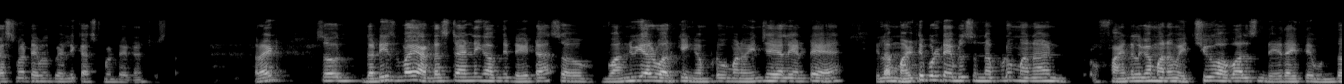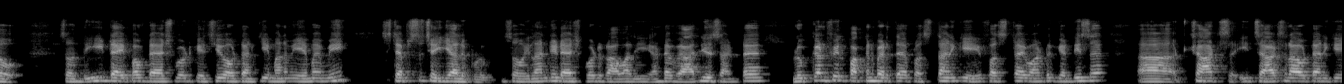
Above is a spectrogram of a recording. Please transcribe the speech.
కస్టమర్ టేబుల్కి వెళ్ళి కస్టమర్ డేటాని చూస్తాను. Right so that is by understanding of the data so one we're working అప్పుడు మనం ఏం చేయాలి అంటే ఇలా మల్టిపుల్ టేబుల్స్ ఉన్నప్పుడు మన ఫైనల్గా మనం అచీవ్ అవ్వాల్సింది ఏదైతే ఉందో. సో ది టైప్ ఆఫ్ డాష్ బోర్డ్కి అచీవ్ అవడానికి మనం ఏమేమి స్టెప్స్ చెయ్యాలి ఇప్పుడు. సో ఇలాంటి డాష్ బోర్డ్ రావాలి. అంటే వాల్యూస్ అంటే లుక్ అండ్ ఫీల్ పక్కన పెడితే ప్రస్తుతానికి first I want get this charts ఈ చార్ట్స్ రావడానికి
